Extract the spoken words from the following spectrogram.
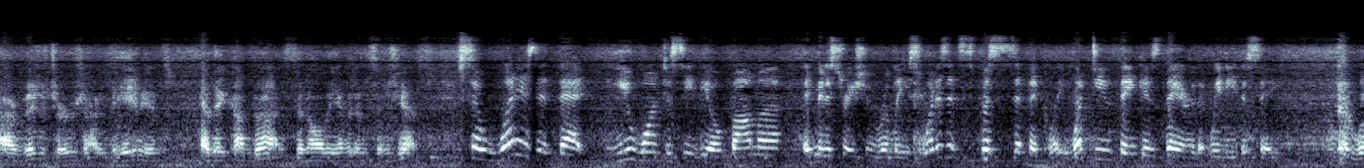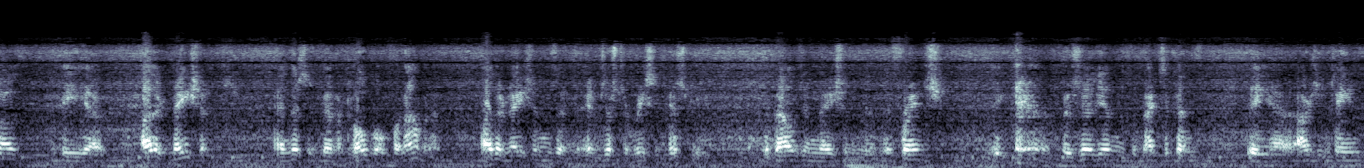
our visitors, our, the aliens, have they come to us? And all the evidence is yes. So what is it that you want to see the Obama administration release? What is it specifically? What do you think is there that we need to see? well, the uh, other nations, and this has been a global phenomenon, other nations in, in just in recent history, the Belgian nation, the, French, the Brazilians, the Mexicans, the uh, Argentines,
